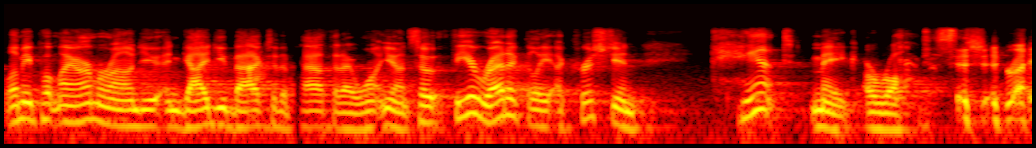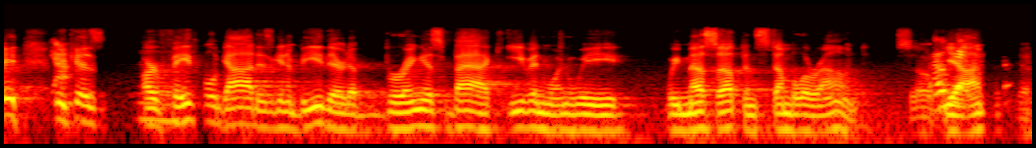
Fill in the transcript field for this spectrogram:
Let me put my arm around you and guide you back to the path that I want you on. So theoretically, a Christian can't make a wrong decision, right? Yeah. Because our mm-hmm. faithful God is going to be there to bring us back even when we we mess up and stumble around. So Okay. yeah, I'm with you.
